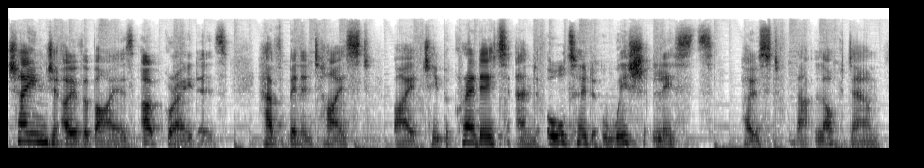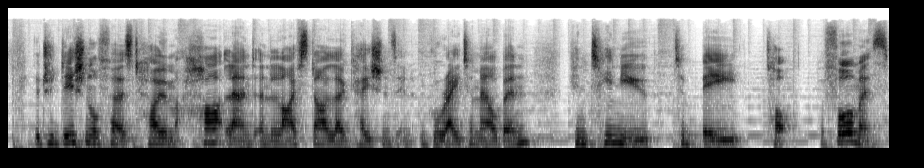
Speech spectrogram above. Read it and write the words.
Changeover buyers, upgraders, have been enticed by cheaper credit and altered wish lists post that lockdown. The traditional first home, heartland and lifestyle locations in Greater Melbourne continue to be top performers.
